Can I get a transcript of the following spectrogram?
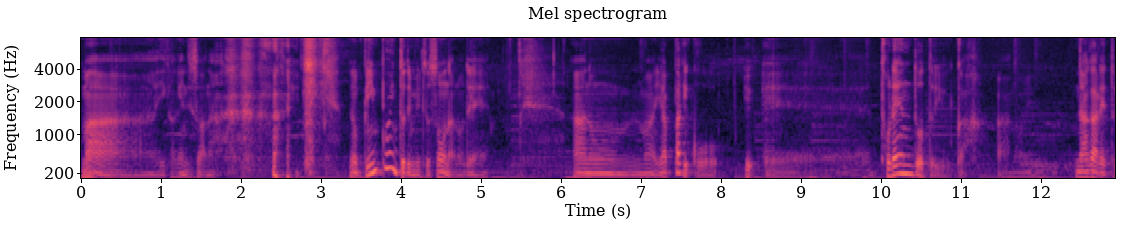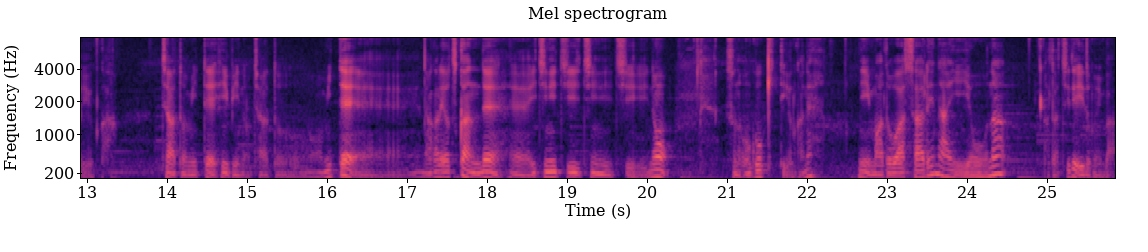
まあいい加減ですわな。でもピンポイントで見るとそうなのであのまあやっぱりこう、えー、トレンドというかあの流れというかチャートを見て日々のチャートを見て、えー、流れをつかんで、えー、一日一日のその動きっていうかねに惑わされないような形で挑めば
